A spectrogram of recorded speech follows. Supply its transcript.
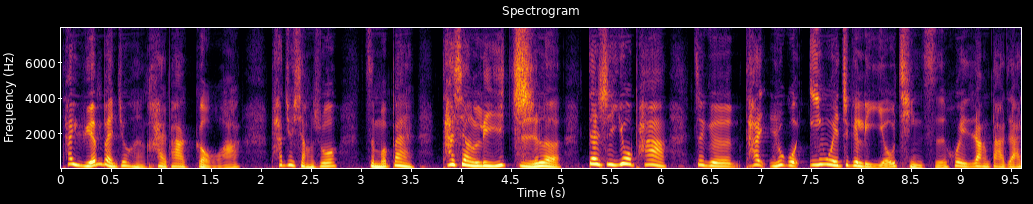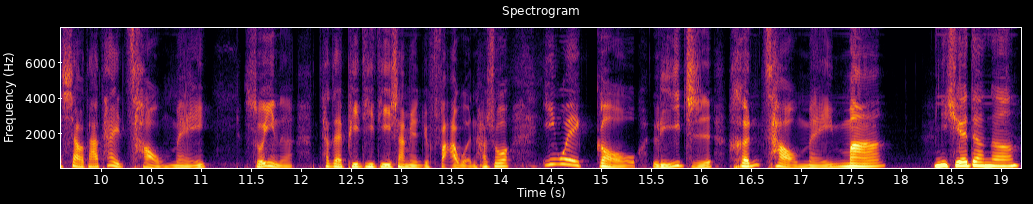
他原本就很害怕狗啊，他就想说怎么办？他想离职了，但是又怕这个他如果因为这个理由请辞，会让大家笑他太草莓。所以呢，他在 PTT 上面就发文，他说：“因为狗离职很草莓吗你觉得呢？？”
